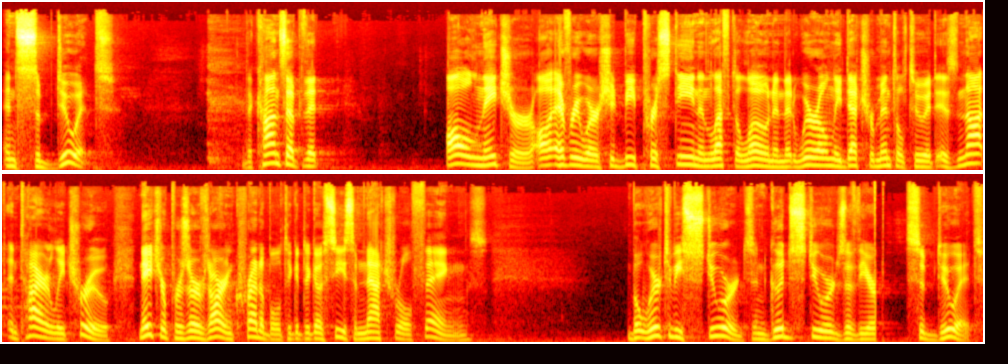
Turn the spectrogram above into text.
and subdue it the concept that all nature, all everywhere, should be pristine and left alone, and that we're only detrimental to it is not entirely true. Nature preserves are incredible to get to go see some natural things. But we're to be stewards and good stewards of the earth, subdue it.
